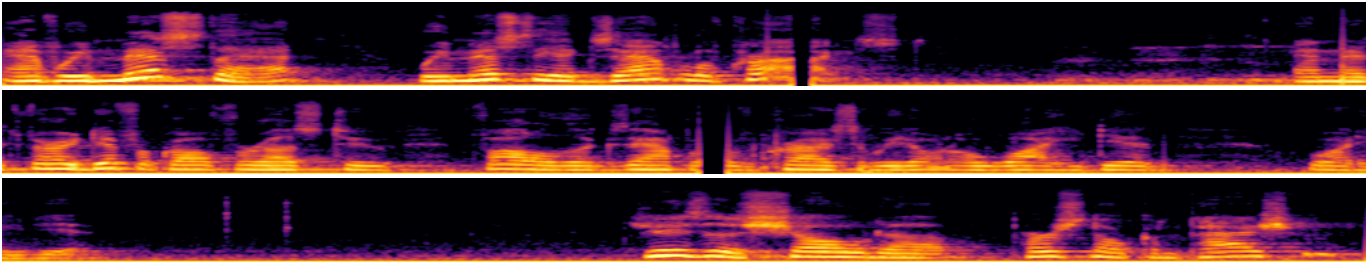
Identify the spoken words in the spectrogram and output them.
And if we miss that, we miss the example of Christ. And it's very difficult for us to follow the example of Christ if we don't know why he did what he did. Jesus showed uh, personal compassion,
